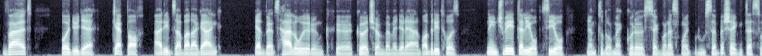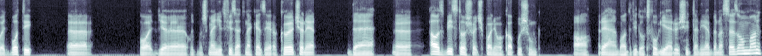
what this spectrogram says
vált, hogy ugye Kepa Arrizabalagang, kedvenc hálóőrünk kölcsönbe megy a Real Madridhoz, nincs vételi opció, nem tudom mekkora összeg van, ezt majd Bruce ebbe segítesz, vagy Boti, hogy, hogy most mennyit fizetnek ezért a kölcsönért, de az biztos, hogy spanyol kapusunk a Real Madridot fogja erősíteni ebben a szezonban.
